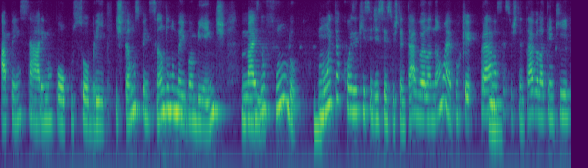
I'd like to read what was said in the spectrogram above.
a pensarem um pouco sobre estamos pensando no meio ambiente, mas uhum. no fundo muita coisa que se diz ser sustentável, ela não é, porque para ela ser sustentável, ela tem que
